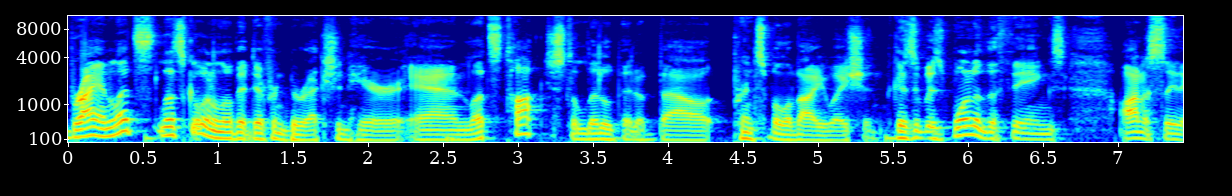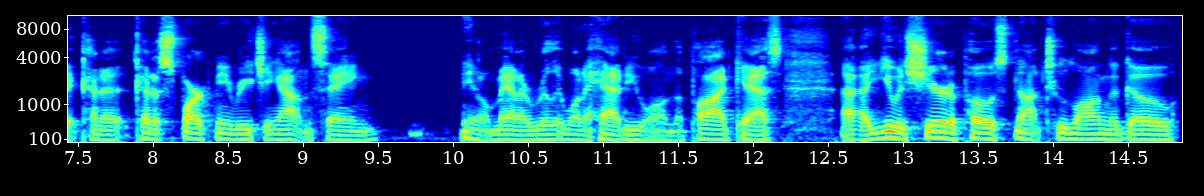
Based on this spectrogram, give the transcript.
Brian, let's let's go in a little bit different direction here and let's talk just a little bit about principal evaluation because it was one of the things honestly that kind of kind of sparked me reaching out and saying you know, man, I really want to have you on the podcast. Uh, you had shared a post not too long ago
